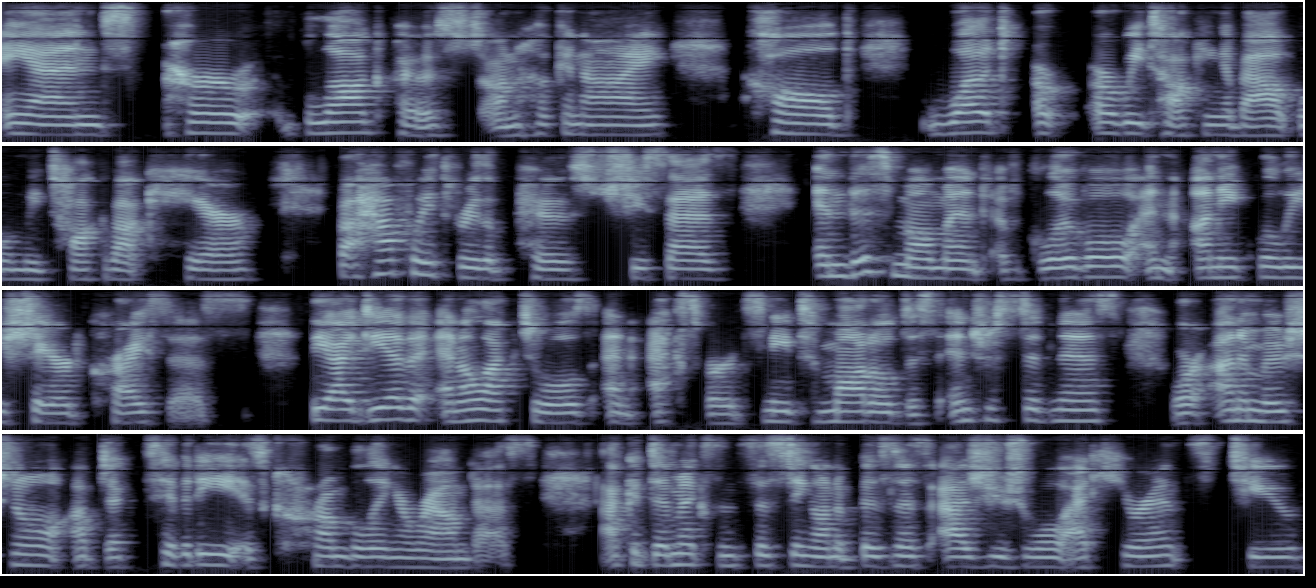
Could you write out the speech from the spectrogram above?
and her blog post on Hook and Eye called "What are, are we talking about when we talk about care?" About halfway through the post, she says, in this moment of global and unequally shared crisis, the idea that intellectuals and experts need to model disinterestedness or unemotional objectivity is crumbling around us. Academics insisting on a business as usual adherence to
